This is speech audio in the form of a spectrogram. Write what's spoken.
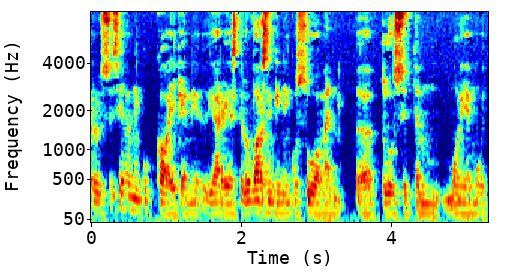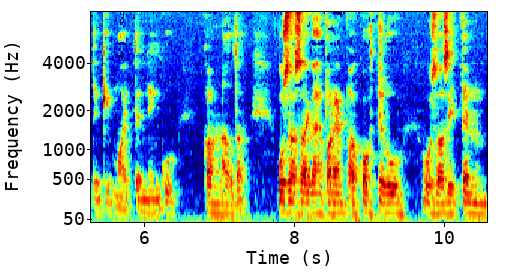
ryssi siellä niin kuin kaiken järjestely, varsinkin niin kuin Suomen plus sitten monien muidenkin maiden niin kuin kannalta. Osa sai vähän parempaa kohtelua, osa sitten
